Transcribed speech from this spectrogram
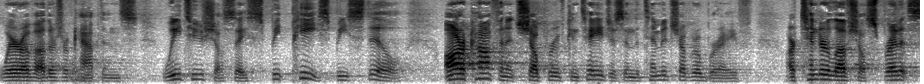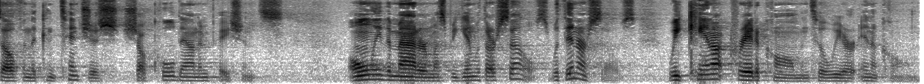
whereof others are captains. We too shall say, peace, be still. Our confidence shall prove contagious, and the timid shall grow brave. Our tender love shall spread itself, and the contentious shall cool down in patience. Only the matter must begin with ourselves, within ourselves. We cannot create a calm until we are in a calm.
